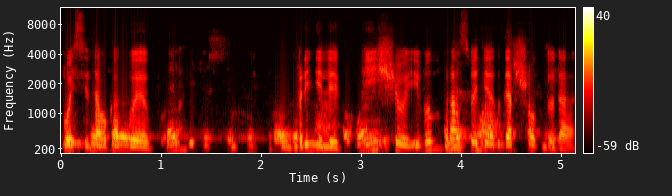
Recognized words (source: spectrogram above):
После того, как вы приняли пищу, и вы выбрасываете этот горшок туда.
